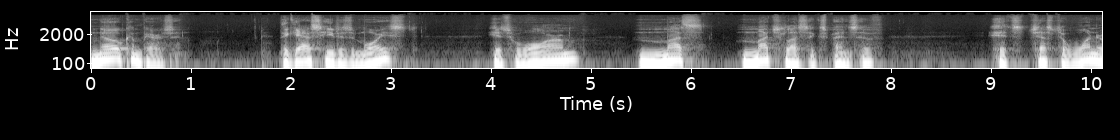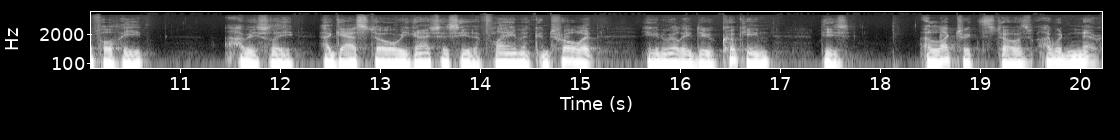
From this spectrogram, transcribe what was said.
No comparison. The gas heat is moist, it's warm, much, much less expensive. It's just a wonderful heat. Obviously, a gas stove where you can actually see the flame and control it you can really do cooking. These electric stoves, I would never,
